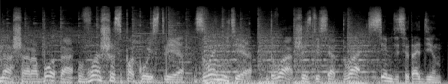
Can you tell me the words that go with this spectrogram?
Наша работа – ваше спокойствие. Звоните 262 71.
